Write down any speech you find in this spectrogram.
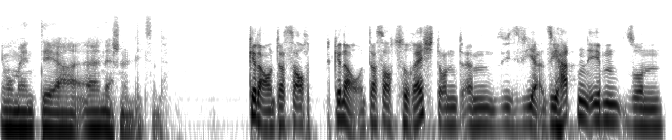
im Moment der äh, National League sind. Genau, und das auch, genau, und das auch zu Recht. Und ähm, sie, sie, sie hatten eben so ein,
